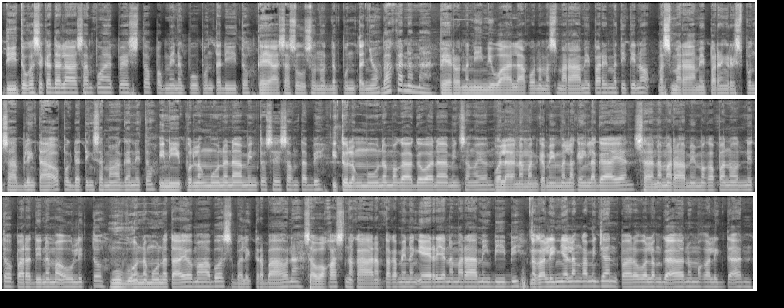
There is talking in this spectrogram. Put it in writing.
Dito kasi kadalasan pumepesto pag may nagpupunta dito. Kaya sa susunod na punta nyo, baka naman. Pero naniniwala ako na mas marami pa rin matitino. Mas marami pa rin responsableng tao pagdating sa mga ganito. Inipon lang muna namin to sa isang tabi. Ito lang muna magagawa namin sa ngayon. Wala naman kaming malaking lagayan. Sana marami makapanood nito para di na maulit to. Move on na muna tayo mga boss. Balik trabaho na. Sa wakas, nakahanap na kami ng area na maraming bibi. Nakalimutan Nakalinya lang kami dyan para walang gaano makaligtaan.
